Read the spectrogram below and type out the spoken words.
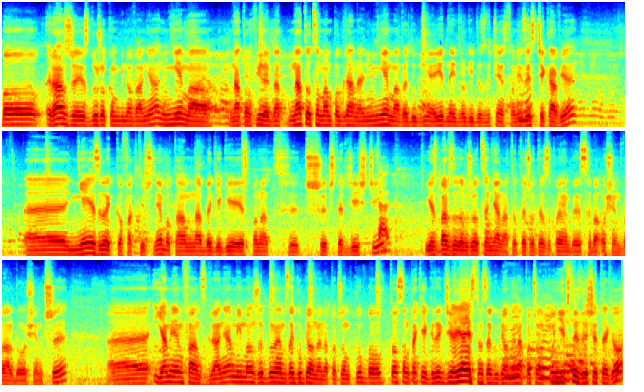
bo raz, że jest dużo kombinowania, nie ma na tą chwilę, na, na to co mam pograne, nie ma według mnie jednej drogi do zwycięstwa, więc jest ciekawie. E, nie jest lekko faktycznie, bo tam na BGG jest ponad e, 3,40. Tak. Jest bardzo dobrze oceniana, to też od razu powiem, bo jest chyba 8,2 albo 8,3. E, I ja miałem fan z grania, mimo że byłem zagubiony na początku, bo to są takie gry, gdzie ja jestem zagubiony na początku, nie wstydzę się tego,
